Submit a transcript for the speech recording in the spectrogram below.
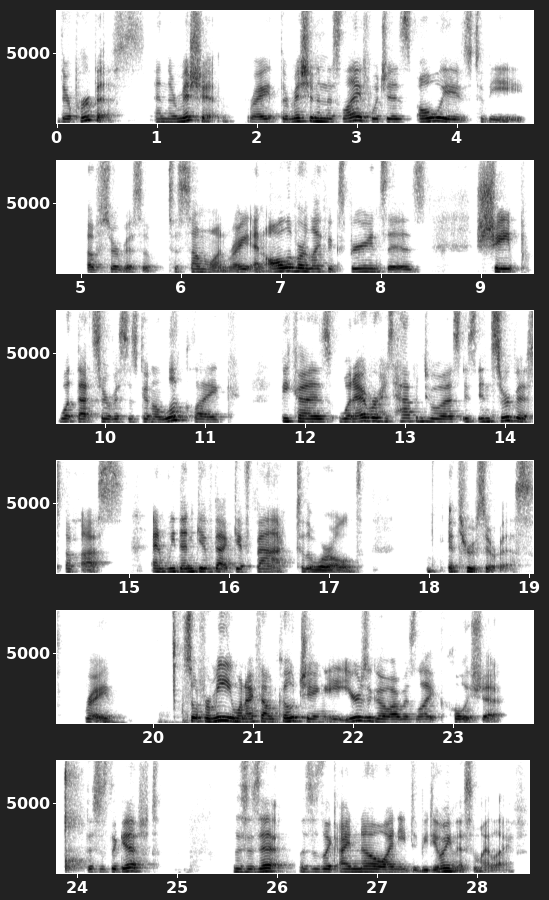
their purpose and their mission, right? Their mission in this life, which is always to be of service to someone, right? And all of our life experiences shape what that service is going to look like because whatever has happened to us is in service of us. And we then give that gift back to the world through service, right? So for me, when I found coaching eight years ago, I was like, holy shit, this is the gift. This is it. This is like, I know I need to be doing this in my life,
